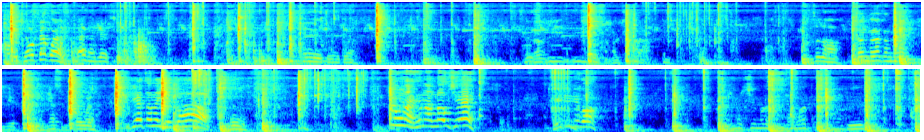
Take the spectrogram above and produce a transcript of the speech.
把这条搬过来，搬上去。哎，对对。知道哈？真的真的，今天长了叶子哈，嗯，用了让它捞起来，对对对个。嗯，对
